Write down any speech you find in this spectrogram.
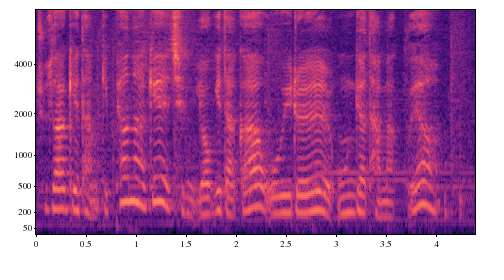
주사기에 담기 편하게 지금 여기다가 오일을 옮겨 담았고요.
